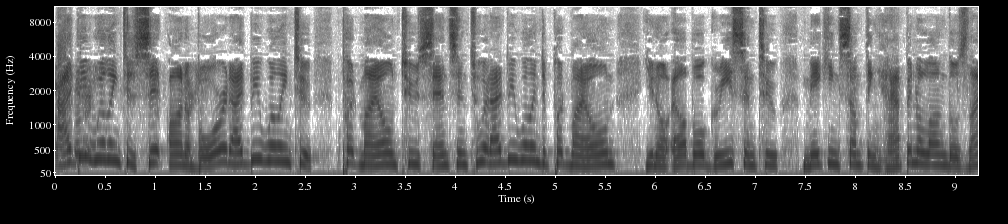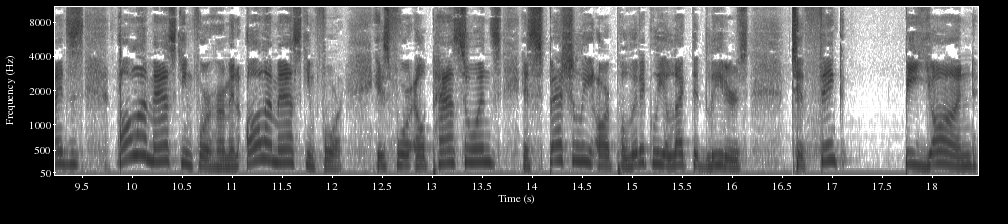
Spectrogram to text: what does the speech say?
I'd be willing to sit on a board. I'd be willing to put my own two cents into it. I'd be willing to put my own, you know, elbow grease into making something happen along those lines. All I'm asking for, Herman, all I'm asking for is for El Pasoans, especially our politically elected leaders, to think beyond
